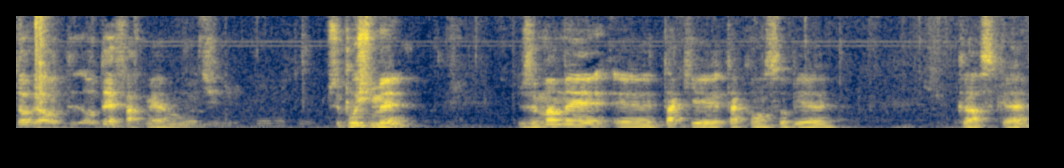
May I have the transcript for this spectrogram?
dobra, o, o defach miałem mówić. Przypuśćmy, że mamy e, takie, taką sobie klaskę.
